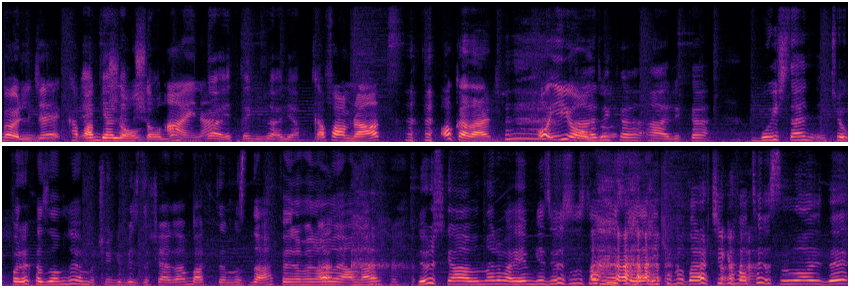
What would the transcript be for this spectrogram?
böylece kapatmış engellemiş oldum. oldun. Aynen. Gayet de güzel yaptın. Kafam rahat. o kadar. O iyi oldu. Harika, harika. bu işten çok para kazanılıyor mu? Çünkü biz dışarıdan baktığımızda fenomen olmayanlar diyoruz ki Aa, bunları bak hem geziyorsunuz tanıyorsunuz, iki fotoğraf çekip atıyorsunuz bir de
